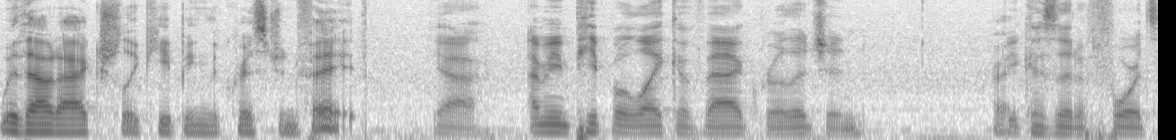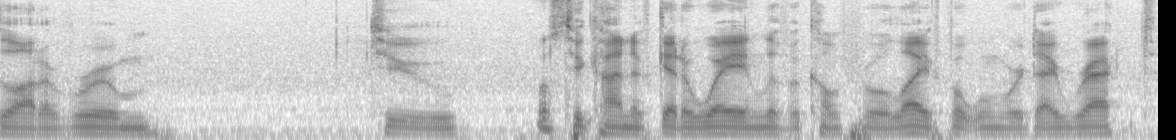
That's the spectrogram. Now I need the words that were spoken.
without actually keeping the Christian faith. Yeah, I mean, people like a vague religion Right. because it affords a lot of room to Well, to kind of get away and live a comfortable life. But when we're direct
